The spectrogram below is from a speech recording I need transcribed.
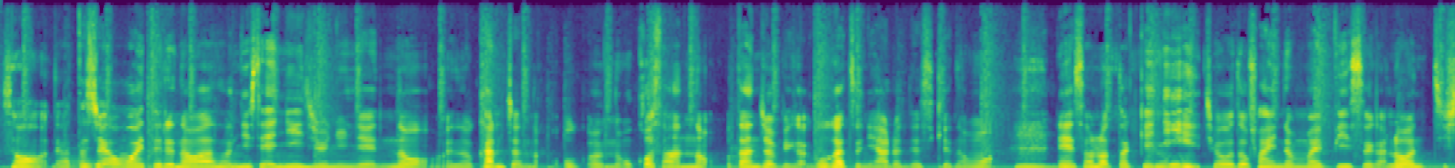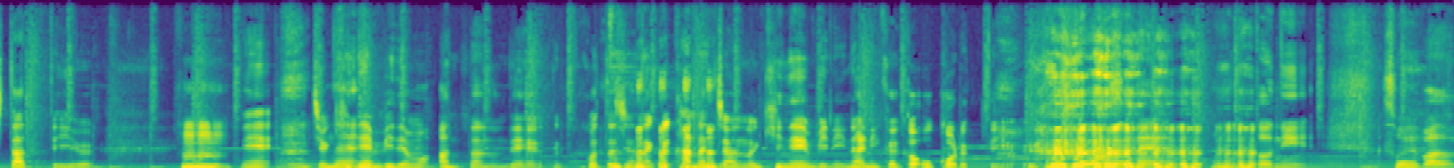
そう。で私が覚えてるのはその2022年のあのかなちゃんのおあのお子さんのお誕生日が5月にあるんですけども、うん。でその時にちょうど「Find My Piece」がローンチしたっていううんね一応記念日でもあったので、今年はなんかかなちゃんの記念日に何かが起こるっていう。ね本当に。そういえば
